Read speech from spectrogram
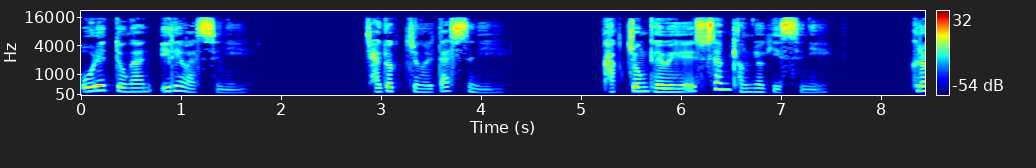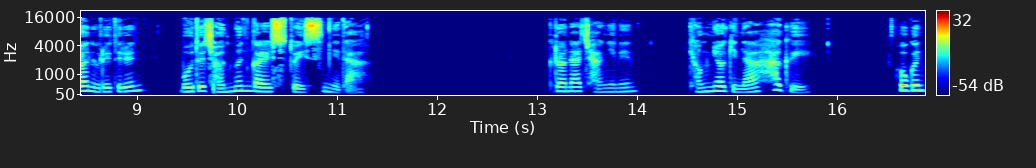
오랫동안 일해왔으니, 자격증을 땄으니, 각종 대회에 수상 경력이 있으니, 그런 우리들은 모두 전문가일 수도 있습니다. 그러나 장인은 경력이나 학위, 혹은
